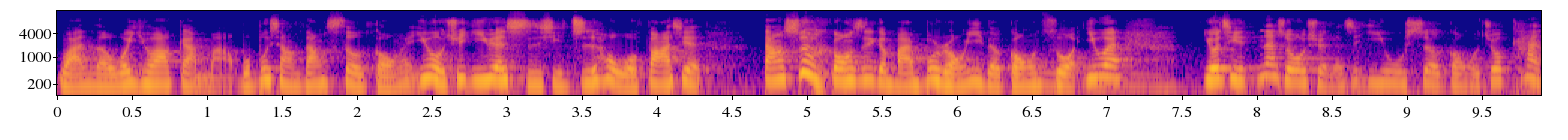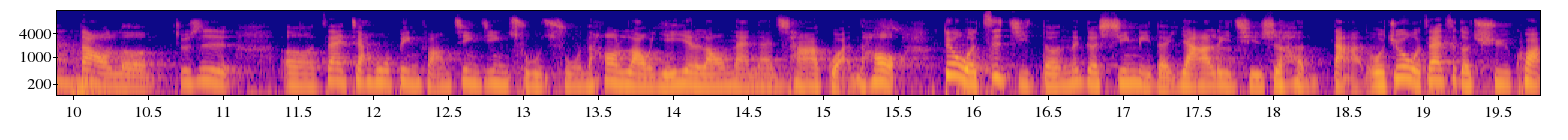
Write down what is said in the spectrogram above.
完了，我以后要干嘛？我不想当社工哎，因为我去医院实习之后，我发现。当社工是一个蛮不容易的工作，因为尤其那时候我选的是医务社工，我就看到了，就是呃在加护病房进进出出，然后老爷爷老奶奶插管，然后对我自己的那个心理的压力其实是很大的。我觉得我在这个区块，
